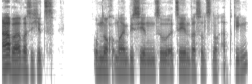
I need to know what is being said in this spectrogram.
Aber was ich jetzt, um noch mal ein bisschen so erzählen, was sonst noch abging,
